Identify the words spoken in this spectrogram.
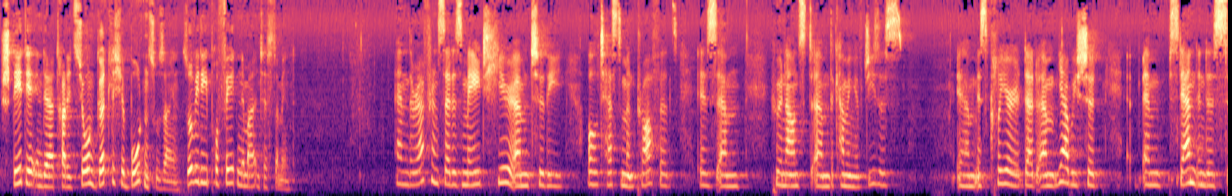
steht in der Tradition, göttliche Boten zu sein, so wie die Propheten im Alten Testament. And the reference that is made here um, to the Old Testament prophets is um, who announced um, the coming of Jesus um, is clear that um, yeah we should um, stand in this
